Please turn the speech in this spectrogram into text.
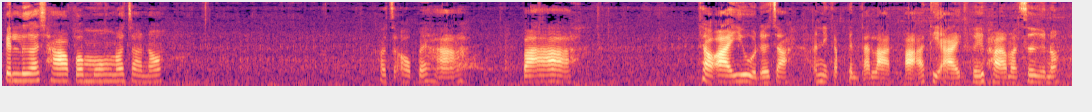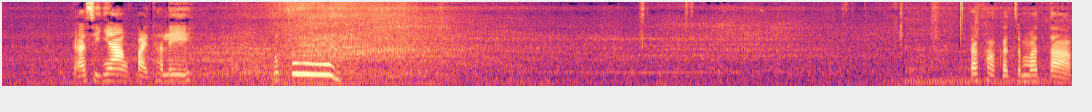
เป็นเรือชาวประมงเนาะจ้ะเนาะเขาจะออกไปหาปลาแถวไออยู่เด้อจ้ะอันนี้ก็เป็นตลาดปลาที่ไอเคยพามาซื้อเนาะแต่อาสิย่างไปทะเลลูกพูนแล้วเขาก็จะมาตาก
